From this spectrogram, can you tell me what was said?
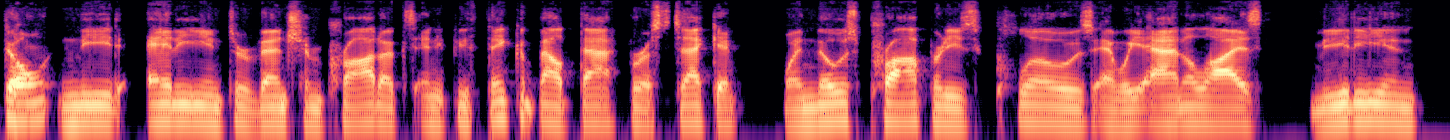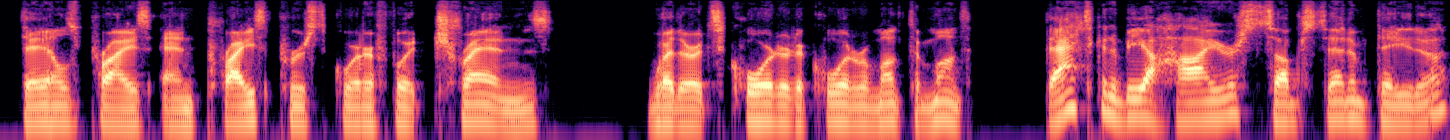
don't need any intervention products. And if you think about that for a second, when those properties close and we analyze median sales price and price per square foot trends, whether it's quarter to quarter, month to month, that's going to be a higher subset of data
